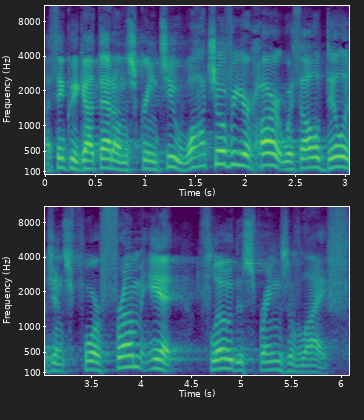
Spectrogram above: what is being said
I think we got that on the screen too. Watch over your heart with all diligence for from it flow the springs of life.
